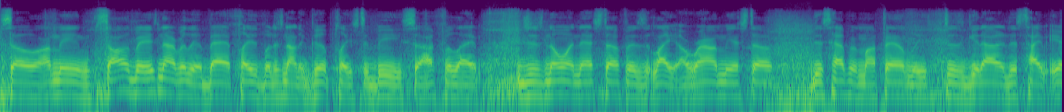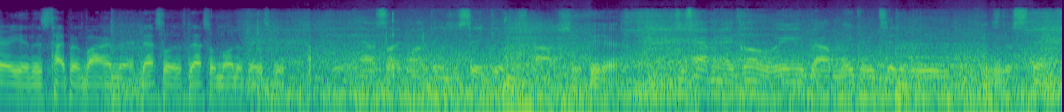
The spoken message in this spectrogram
So I mean, Salisbury is not really a bad place, but it's not a good place to be. So I feel like just knowing that stuff is like around me and stuff, just helping my family just get out of this type area and this type of environment. That's what that's what motivates me. That's like one of the things you said, getting a scholarship. Yeah. Just having that goal, it ain't about making it to the league, it's the steps,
